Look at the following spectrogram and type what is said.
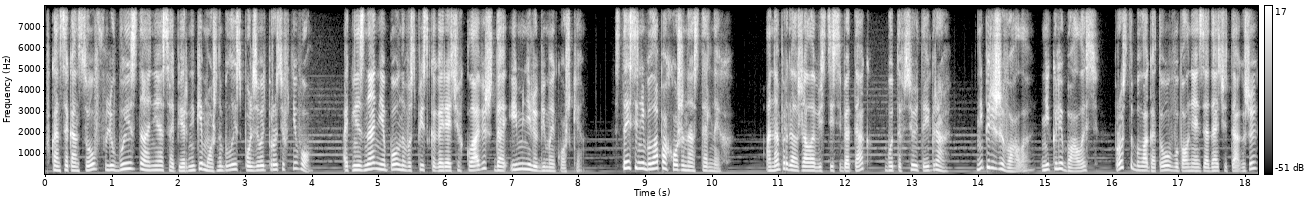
В конце концов, любые знания о сопернике можно было использовать против него. От незнания полного списка горячих клавиш до имени любимой кошки. Стейси не была похожа на остальных. Она продолжала вести себя так, будто все это игра – не переживала, не колебалась, просто была готова выполнять задачи так же,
